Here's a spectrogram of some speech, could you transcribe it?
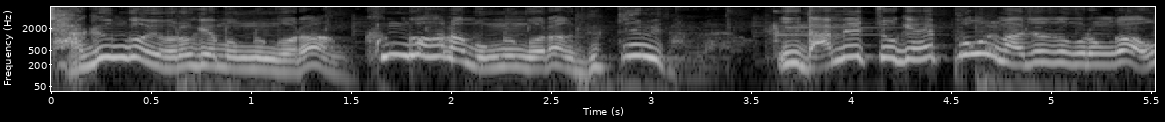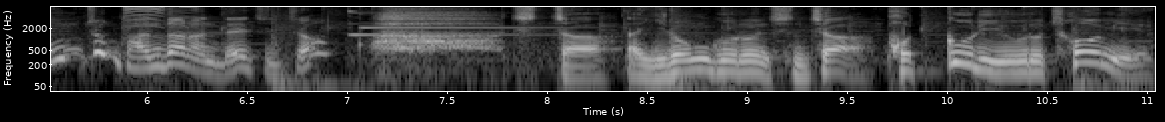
작은 거 여러 개 먹는 거랑 큰 거 하나 먹는 거랑 느낌이 달라요. 이 남해 쪽에 해풍을 맞아서 그런가 엄청 단단한데 진짜? 하, 진짜 나 이런 굴은 진짜 벚굴 이후로 처음이에요.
